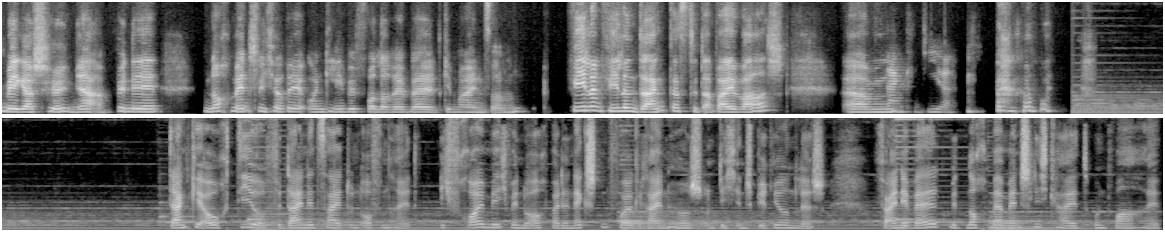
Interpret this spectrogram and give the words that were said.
Mega schön, ja. Für eine noch menschlichere und liebevollere Welt gemeinsam. Vielen, vielen Dank, dass du dabei warst. Ähm, Danke dir. Danke auch dir für deine Zeit und Offenheit. Ich freue mich, wenn du auch bei der nächsten Folge reinhörst und dich inspirieren lässt. Für eine Welt mit noch mehr Menschlichkeit und Wahrheit.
